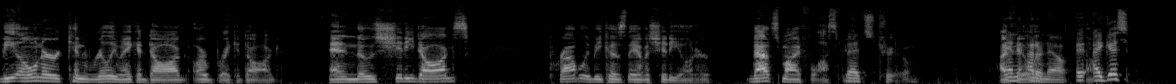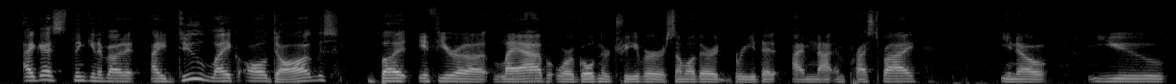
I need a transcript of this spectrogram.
The owner can really make a dog or break a dog, and those shitty dogs, probably because they have a shitty owner. That's my philosophy. that's true. I and I don't know. I, I guess I guess thinking about it, I do like all dogs, but if you're a lab or a golden retriever or some other breed that I'm not impressed by, you know, you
